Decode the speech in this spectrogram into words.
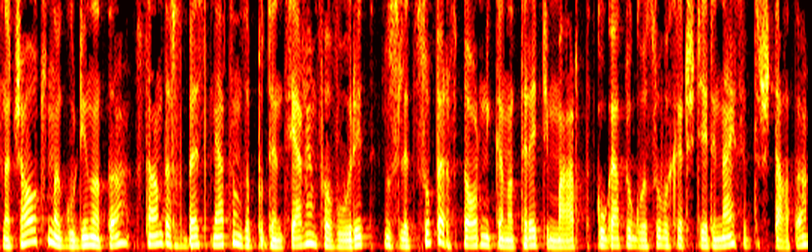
В началото на годината Сандърс бе смятан за потенциален фаворит, но след супер вторника на 3 март, когато гласуваха 14 щата,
